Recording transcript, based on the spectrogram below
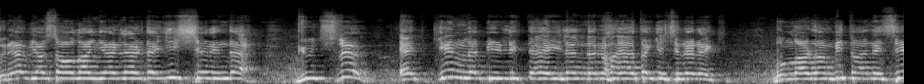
grev yasa olan yerlerde iş yerinde güçlü, etkin ve birlikte eylemleri hayata geçirerek bunlardan bir tanesi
